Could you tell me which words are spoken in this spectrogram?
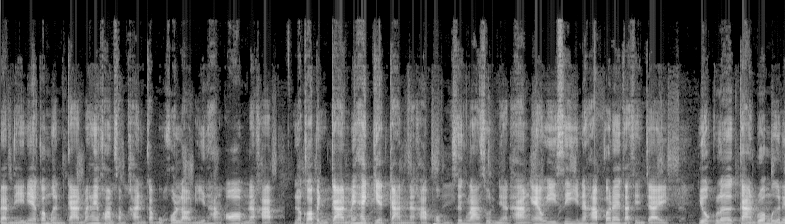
แบบนี้เนี่ยก็เหมือนการไม่ให้ความสำคัญกับบุคคลเหล่านี้ทางอ้อมนะครับ แล้วก็เป็นการไม่ให้เกียรติกันนะครับผมซึ่งล่าสุดเนี่ยทาง LEC นะครับก็ได้ตัดสินใจยกเลิกการร่วมมือใน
